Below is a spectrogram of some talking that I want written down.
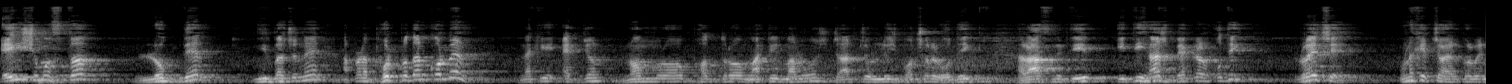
এই সমস্ত লোকদের নির্বাচনে আপনারা ভোট প্রদান করবেন? নাকি একজন নম্র, ভদ্র, মাটির মানুষ যার চল্লিশ বছরের অধিক রাজনীতির ইতিহাস ব্যাকগ্রাউন্ড অধিক রয়েছে, ওনাকে চয়ন করবেন,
